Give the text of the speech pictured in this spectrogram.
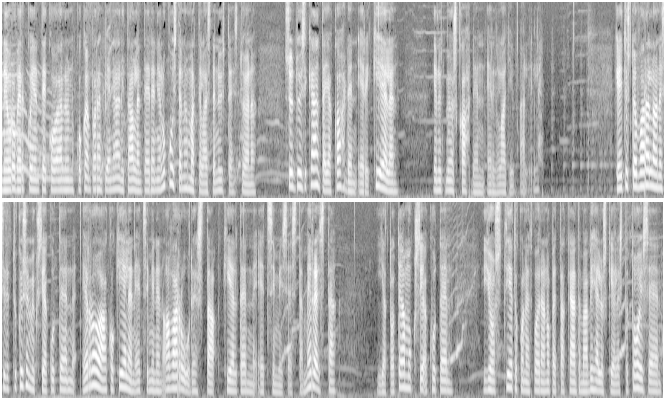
Neuroverkkojen tekoälyn, koko ajan parempien äänitallenteiden ja lukuisten ammattilaisten yhteistyönä – syntyisi kääntäjä kahden eri kielen ja nyt myös kahden eri lajin välille. Kehitystyön varrella on esitetty kysymyksiä, kuten eroaako kielen etsiminen avaruudesta, kielten etsimisestä merestä, ja toteamuksia, kuten Jos tietokoneet voidaan opettaa kääntämään vihellyskielestä toiseen,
